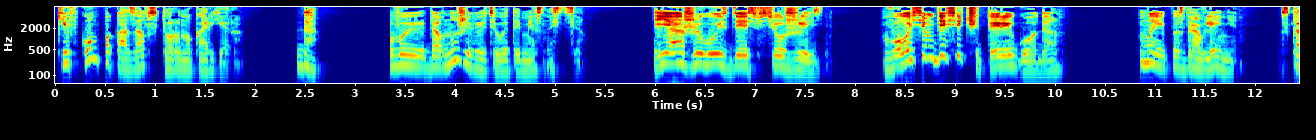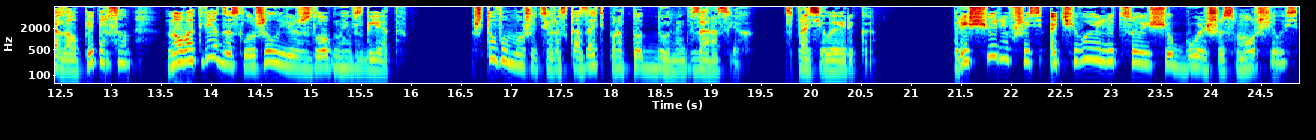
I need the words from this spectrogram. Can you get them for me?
кивком показав сторону карьера. «Да. Вы давно живете в этой местности?» «Я живу здесь всю жизнь. 84 года», «Мои поздравления», — сказал Питерсон, но в ответ заслужил лишь злобный взгляд. «Что вы можете рассказать про тот домик в зарослях?» — спросила Эрика. Прищурившись, отчего ее лицо еще больше сморщилось,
